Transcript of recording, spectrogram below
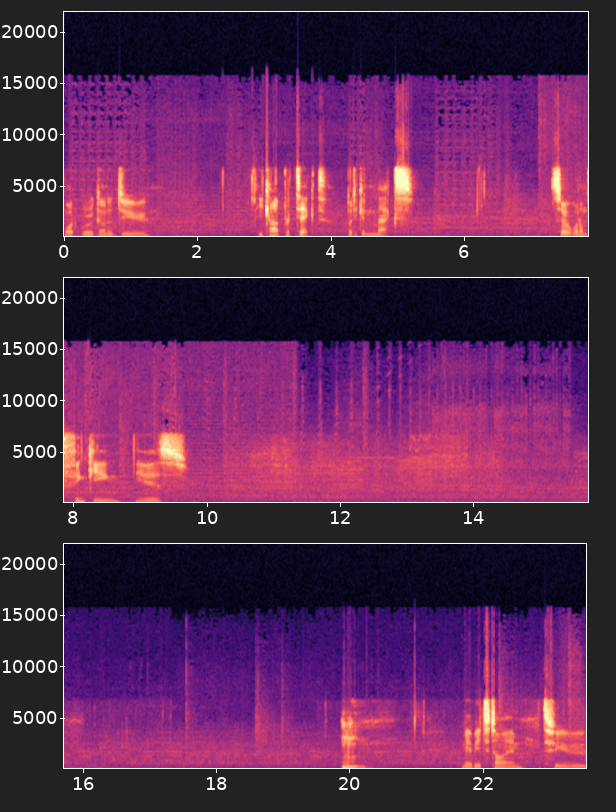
What we're gonna do... He can't protect, but he can max. So what I'm thinking is... Maybe it's time to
